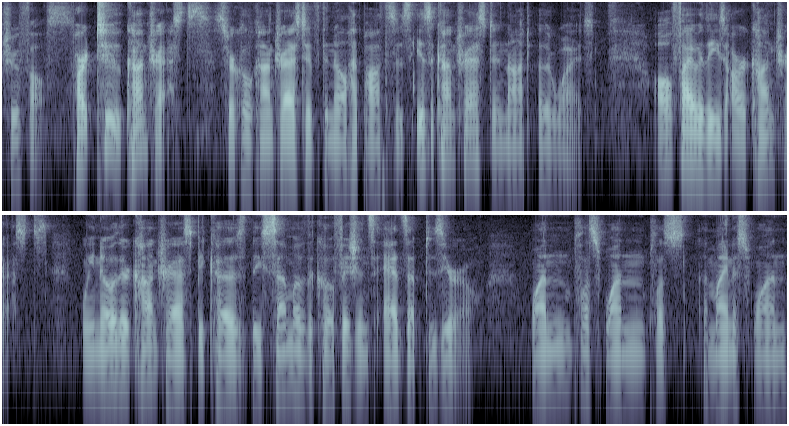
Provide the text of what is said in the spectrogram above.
true, false. Part two, contrasts. Circle contrast if the null hypothesis is a contrast and not otherwise. All five of these are contrasts. We know they're contrasts because the sum of the coefficients adds up to zero. 1 plus 1 plus a minus 1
